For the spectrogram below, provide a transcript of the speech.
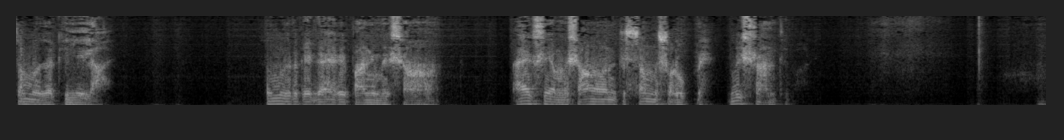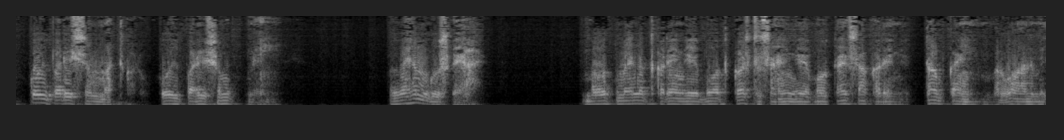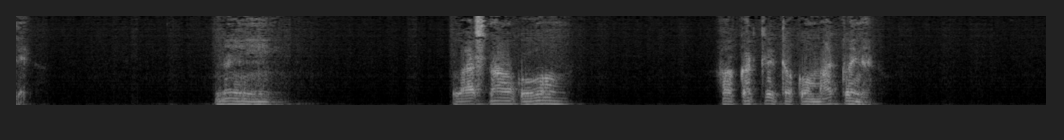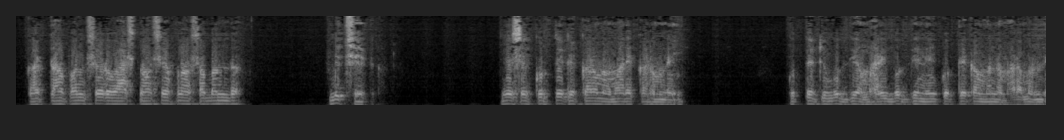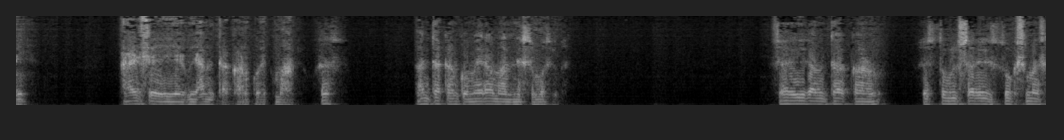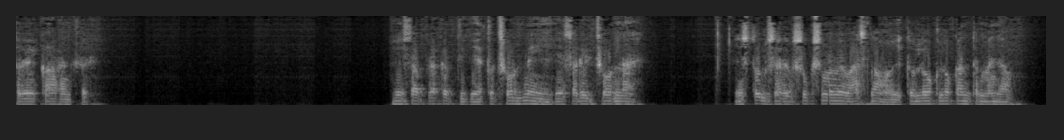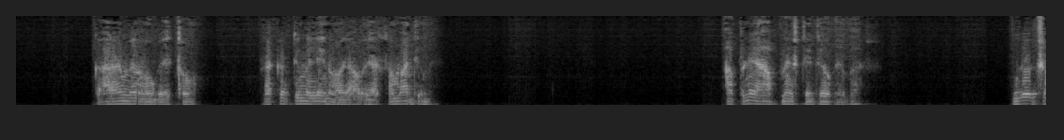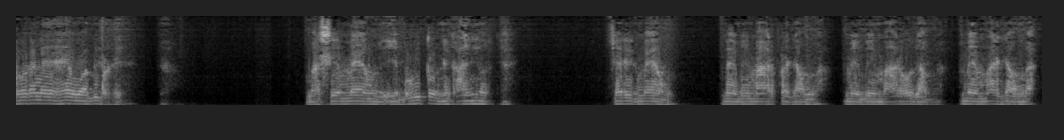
समुद्र की लीला है। समुद्र के गहरे पानी में शांत ऐसे हम शांत सम स्वरूप में, विश्रांति कोई परिश्रम मत करो, कोई परिश्रम नहीं। वहम घुस गया है। बहुत मेहनत करेंगे, बहुत कष्ट सहेंगे, बहुत ऐसा करेंगे, तब कहीं भगवान मिलेगा। नहीं। वासनाओं को और कर्तृत्व को महत्व ही नहीं कर्तापन से और वासना से अपना संबंध विच्छेद। जैसे कुत्ते के कर्म हमारे कर्म नहीं, कुत्ते की बुद्धि हमारी बुद्धि नहीं, कुत्ते का मन हमारा मन नहीं। ऐसे ही ये भी अंतकरण को एक मान लो अंतकरण को मेरा मानने से मुसीबत। शरीर अंतकरण स्थूल शरीर सूक्ष्म शरीर कारण शरीर ये सब प्रकृति के तो छोड़ना ही है ये शरीर छोड़ना है। स्थूल शरीर सूक्ष्म में वासना होगी तो लोक लोकांतर में जाओ। कारण में हो गए तो प्रकृति में लीन हो जाओ, या समाधि में। अपने आप में स्थित हो गए बस। जो छोड़ने हैं, वो अभी छोड़े बस ये मैं हूँ, ये भूल तो निकालनी और क्या है। शरीर मैं हूँ, मैं बीमार पड़ जाऊँगा, मैं बीमार हो जाऊँगा, मैं मर जाऊँगा।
